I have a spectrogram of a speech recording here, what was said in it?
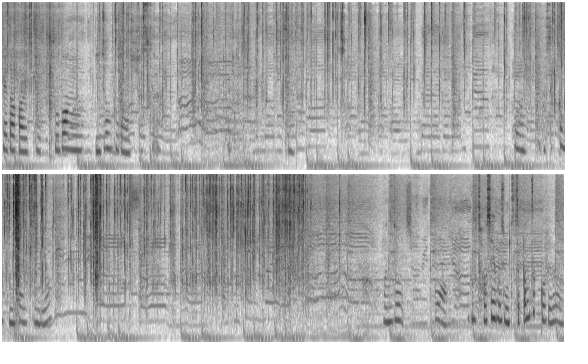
게다가 이렇게 두 번 이중 포장해 주셨어요. 와, 이거 색감 진짜 예쁜데요? 완전, 우와, 이거 자세히 보시면 진짜 깜짝거려요.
